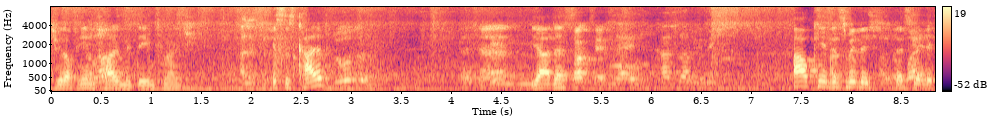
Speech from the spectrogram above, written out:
Ich will auf jeden Fall mit dem Fleisch. Ist es Kalb? Ja, das. Ah, okay, das will ich. Das will ich.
